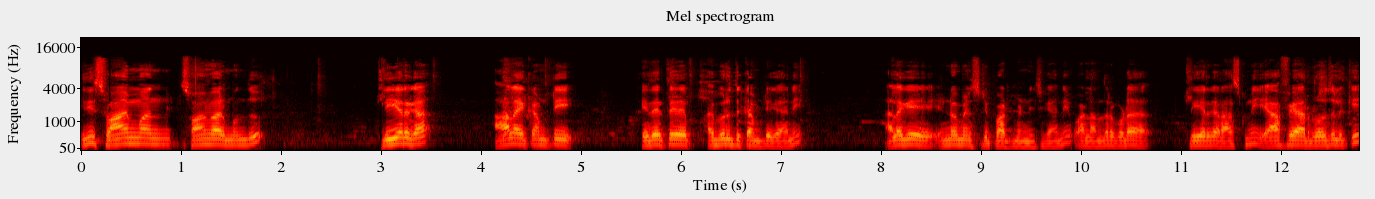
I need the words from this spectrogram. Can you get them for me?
ఇది స్వామి స్వామివారి ముందు క్లియర్గా ఆలయ కమిటీ ఏదైతే అభివృద్ధి కమిటీ కానీ అలాగే ఎండోమెంట్స్ డిపార్ట్మెంట్ నుంచి కానీ వాళ్ళందరూ కూడా క్లియర్గా రాసుకుని యాభై ఆరు రోజులకి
